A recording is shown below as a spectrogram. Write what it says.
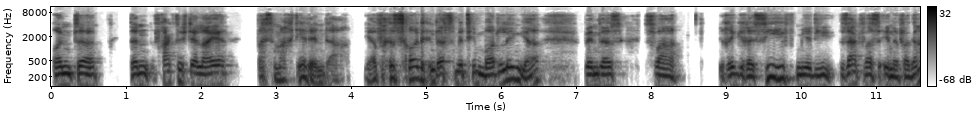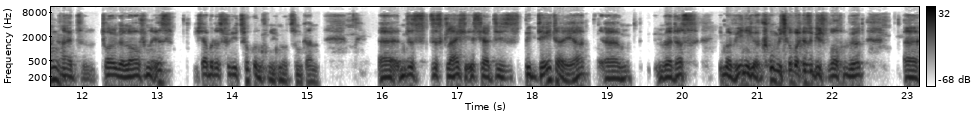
Und äh, dann fragt sich der Laie, was macht ihr denn da? Ja, was soll denn das mit dem Modeling, ja? Wenn das zwar regressiv mir die sagt, was in der Vergangenheit toll gelaufen ist, ich aber das für die Zukunft nicht nutzen kann. Äh, das, das Gleiche ist ja dieses Big Data, ja, ähm, über das immer weniger komischerweise gesprochen wird. Äh,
